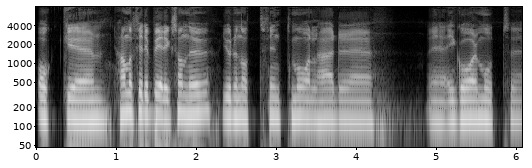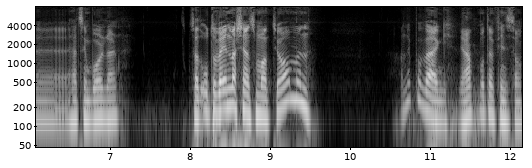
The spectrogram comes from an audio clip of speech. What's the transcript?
Och eh, han och Filip Eriksson nu gjorde något fint mål här eh, eh, igår mot eh, Helsingborg där. Så att Otto Weinman känns som att, ja men han är på väg Ja. mot en fin säsong.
